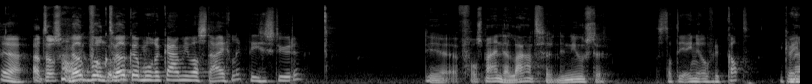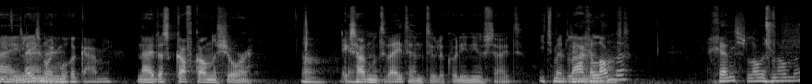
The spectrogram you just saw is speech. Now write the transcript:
Ja. Het was wel, welke Murakami was het eigenlijk die ze stuurde? Die, volgens mij de laatste, de nieuwste. Is dat die ene over de kat? Ik weet Nee, niet, ik nee, lees nooit nee. Murakami. Nee, dat is Kafka on the Shore. Oh. Ik zou het moeten weten natuurlijk, hoe die nieuwste uit. Iets met Ik lage landen? Grens, landerslanden?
